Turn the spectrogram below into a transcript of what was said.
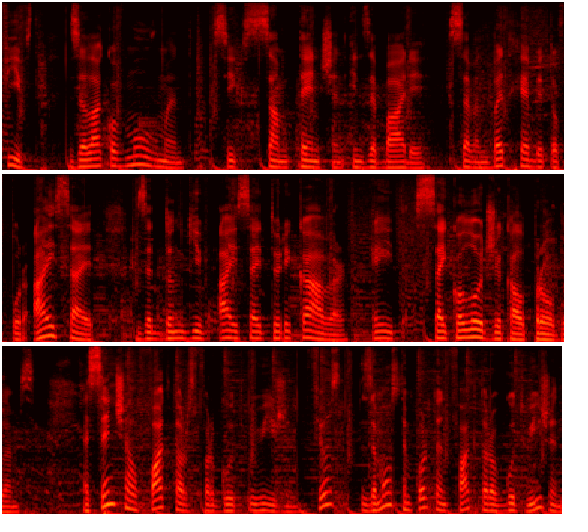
Fifth, the lack of movement. Sixth, some tension in the body. Seven, bad habit of poor eyesight that don't give eyesight to recover. Eight, psychological problems. Essential factors for good vision. First, the most important factor of good vision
